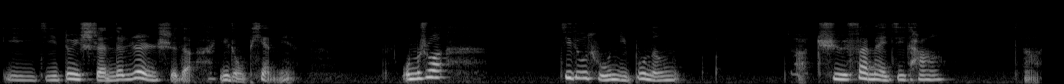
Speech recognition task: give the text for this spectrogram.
以及对神的认识的一种片面。我们说，基督徒你不能啊去贩卖鸡汤啊，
